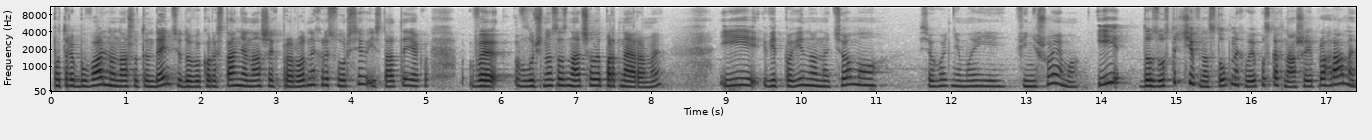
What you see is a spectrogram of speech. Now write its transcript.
потребувальну нашу тенденцію до використання наших природних ресурсів і стати, як ви влучно зазначили, партнерами. І відповідно на цьому сьогодні ми і фінішуємо. І до зустрічі в наступних випусках нашої програми.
